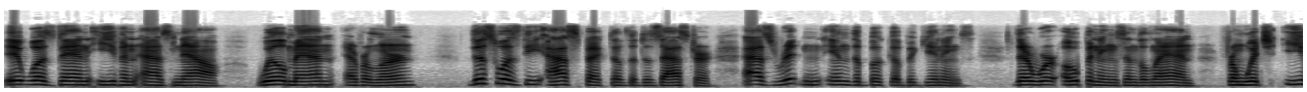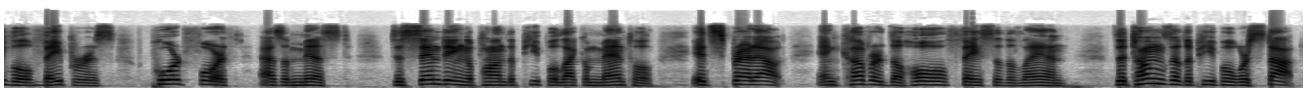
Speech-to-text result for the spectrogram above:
It was then, even as now. Will man ever learn? This was the aspect of the disaster, as written in the book of beginnings. There were openings in the land from which evil vaporous poured forth as a mist, descending upon the people like a mantle. It spread out and covered the whole face of the land. The tongues of the people were stopped,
